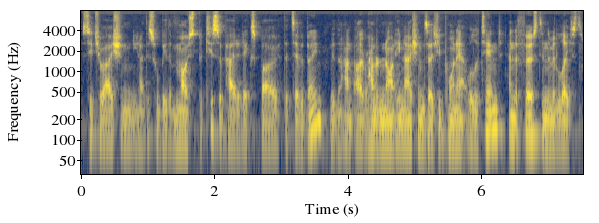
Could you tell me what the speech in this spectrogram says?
situation, you know, this will be the most participated expo that's ever been, with over 190 nations, as you point out, will attend, and the first in the Middle East.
